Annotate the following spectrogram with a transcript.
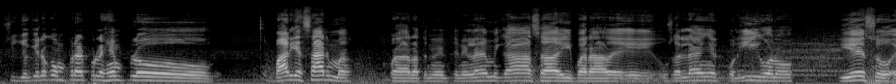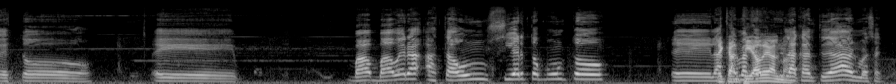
si yo quiero comprar, por ejemplo, varias armas para tener, tenerlas en mi casa y para eh, usarlas en el polígono y eso, esto, eh, va, va a haber a- hasta un cierto punto eh, De cantidad armas de armas. La cantidad de armas, exacto.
